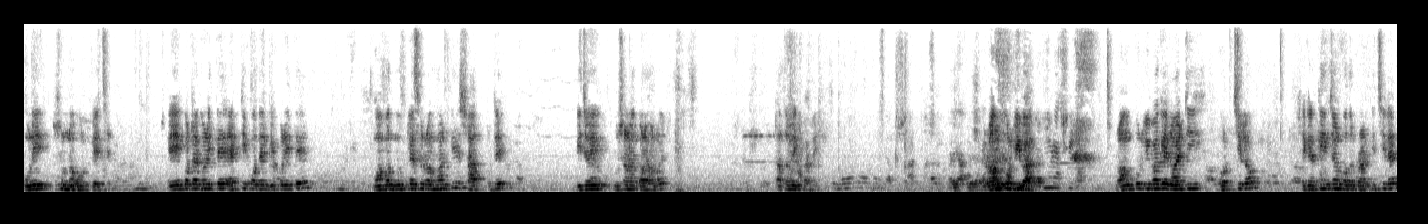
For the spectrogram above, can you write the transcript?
উনি শূন্য ভোট পেয়েছেন। এই ক্যাটাগরিতে একটি পদের বিপরীতে মোহাম্মদ মুকলেসুর রহমানকে সাত ভোটে বিজয়ী ঘোষণা করা হলো প্রাথমিকভাবে। রংপুর বিভাগ। রংপুর বিভাগে নয়টি ভোট ছিল, সেখানে তিনজন পদপ্রার্থী ছিলেন,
